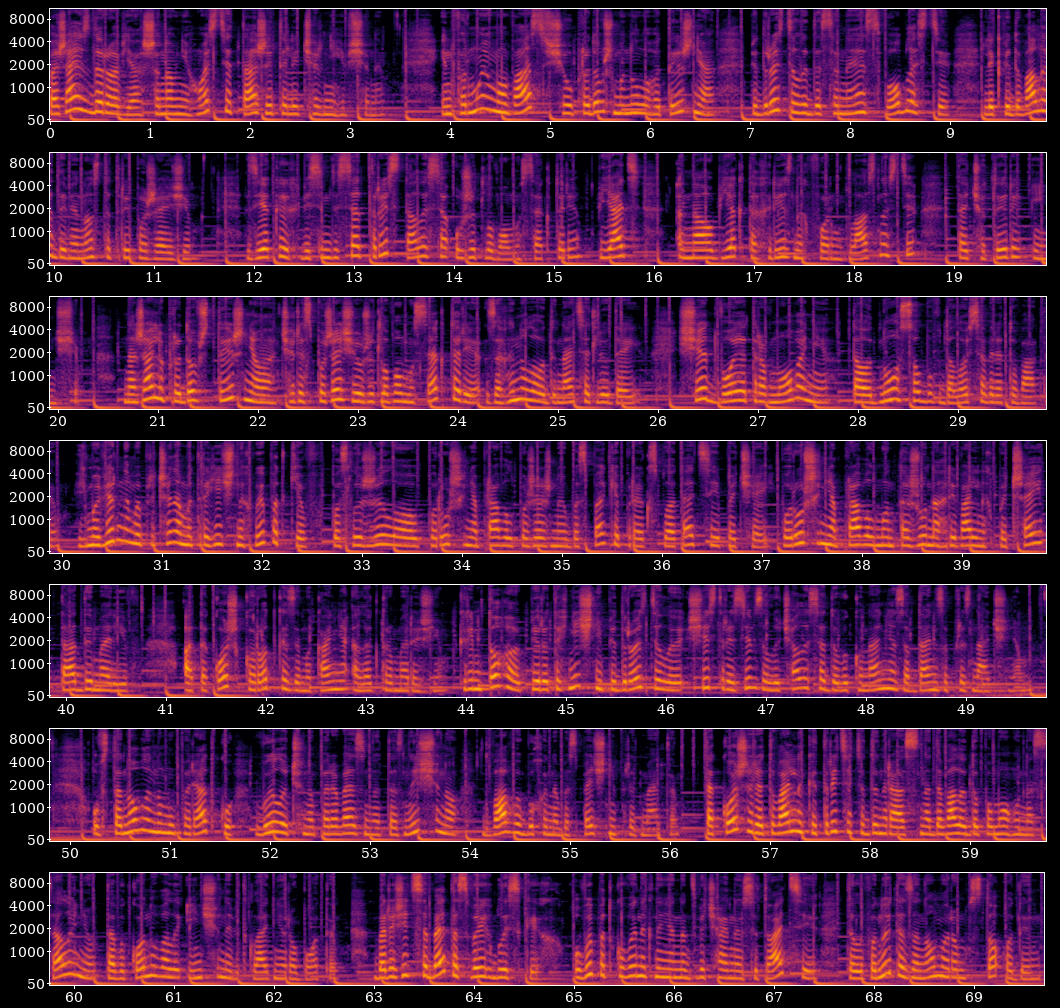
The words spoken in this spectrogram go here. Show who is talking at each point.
Speaker 1: Бажаю здоров'я, шановні гості та жителі Чернігівщини. Інформуємо вас, що упродовж минулого тижня підрозділи ДСНС в області ліквідували 93 пожежі, з яких 83 сталися у житловому секторі, 5 на об'єктах різних форм власності та 4 інші. На жаль, упродовж тижня через пожежі у житловому секторі загинуло 11 людей. Ще двоє травмовані та одну особу вдалося врятувати. Ймовірними причинами трагічних випадків послужило порушення правил пожежної безпеки при експлуатації печей, порушення правил монтажу нагрівальних печей та димарів, а також коротке замикання електромережі. Крім того, піротехнічні підрозділи 6 разів залучалися до виконання завдань за призначенням. У встановленому порядку вилучено, перевезено та знищено два вибухонебезпечні предмети. Також рятувальники 31 раз надавали допомогу населенню та виконували інші невідкладні роботи. Бережіть себе та своїх близьких. У випадку виникнення надзвичайної ситуації телефонуйте за номером 101.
